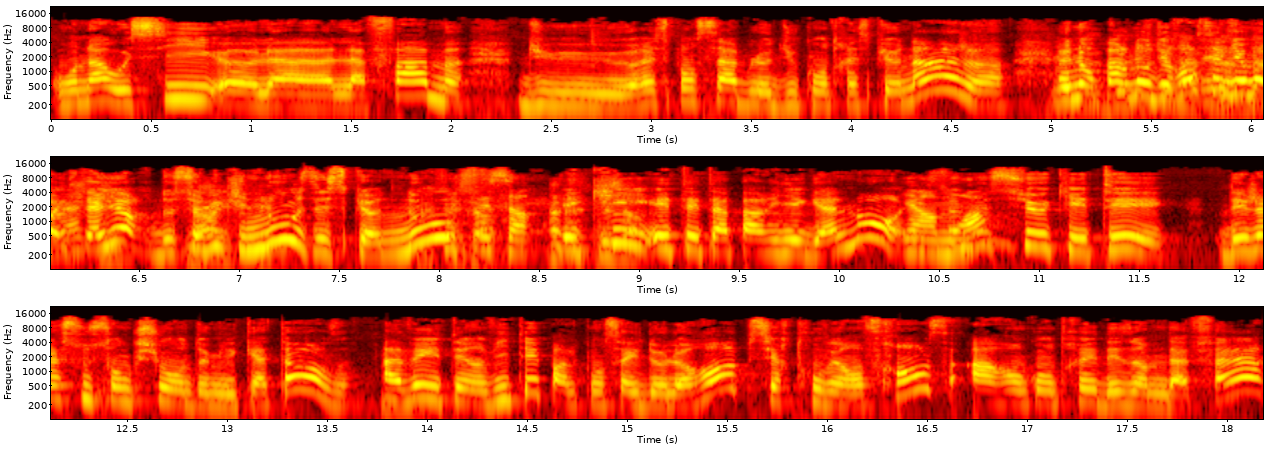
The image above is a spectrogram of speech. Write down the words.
On a aussi euh, la, la femme du responsable du contre-espionnage, euh, non, pardon, du renseignement extérieur, de celui qui nous espionne, nous, et qui était à Paris également. Et un ce monsieur qui était déjà sous sanction en 2014, avait été invité par le Conseil de l'Europe, s'est retrouvé en France, a rencontré des hommes d'affaires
